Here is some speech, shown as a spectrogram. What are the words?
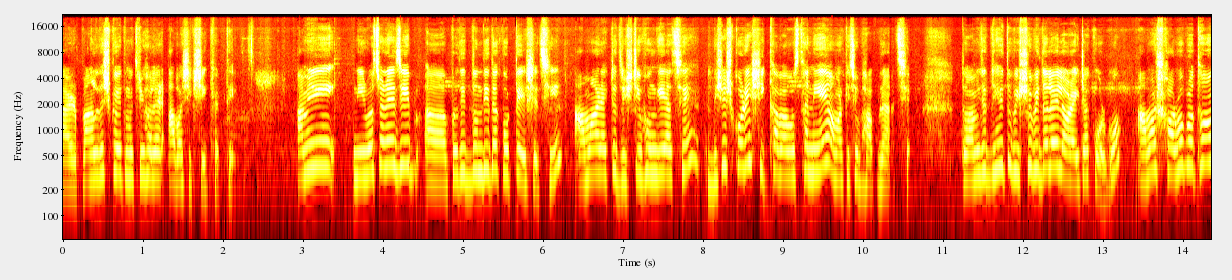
আর বাংলাদেশ কুয়েত মৈত্রী হলের আবাসিক শিক্ষার্থী। আমি নির্বাচনে যে প্রতিদ্বন্দ্বিতা করতে এসেছি, আমার একটা দৃষ্টিভঙ্গি আছে। বিশেষ করে শিক্ষা ব্যবস্থা নিয়ে আমার কিছু ভাবনা আছে। তো আমি যেহেতু বিশ্ববিদ্যালয়ে লড়াইটা করব, আমার সর্বপ্রথম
